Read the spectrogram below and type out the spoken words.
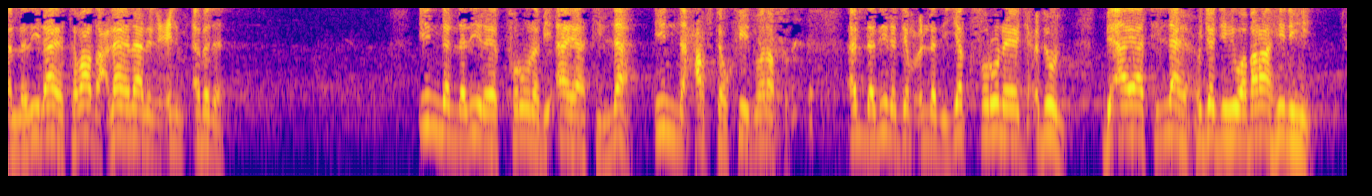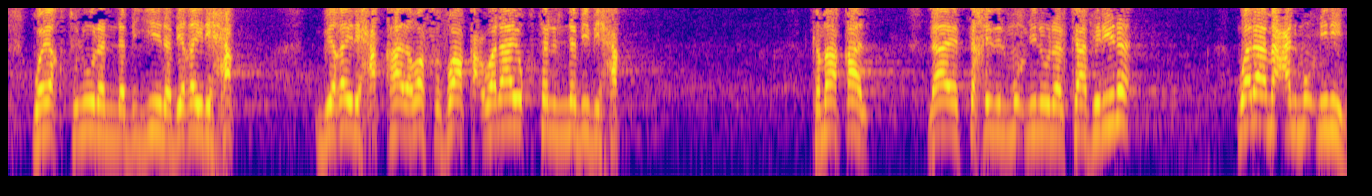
الذي لا يتواضع لا ينال العلم أبدا. إن الذين يكفرون بآيات الله إن حرف توكيد ونصر الذين جمع الذي يكفرون يجحدون بآيات الله حججه وبراهينه. ويقتلون النبيين بغير حق. بغير حق هذا وصف واقع ولا يقتل النبي بحق. كما قال لا يتخذ المؤمنون الكافرين ولا مع المؤمنين.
